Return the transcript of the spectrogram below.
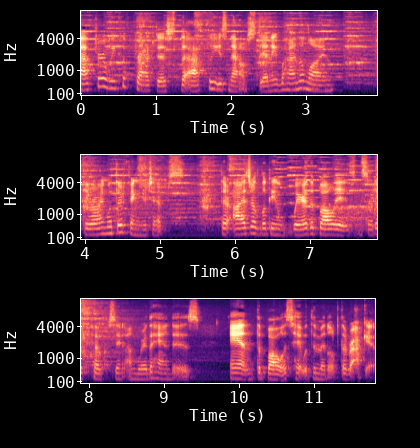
After a week of practice, the athlete is now standing behind the line, throwing with their fingertips. Their eyes are looking where the ball is instead of focusing on where the hand is, and the ball is hit with the middle of the racket.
